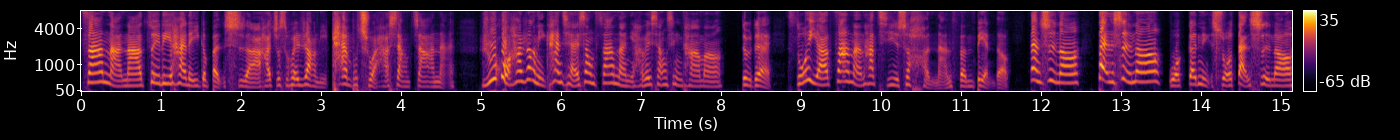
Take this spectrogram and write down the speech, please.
渣男啊，最厉害的一个本事啊，他就是会让你看不出来他像渣男。如果他让你看起来像渣男，你还会相信他吗？对不对？所以啊，渣男他其实是很难分辨的。但是呢。但是呢，我跟你说，但是呢，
